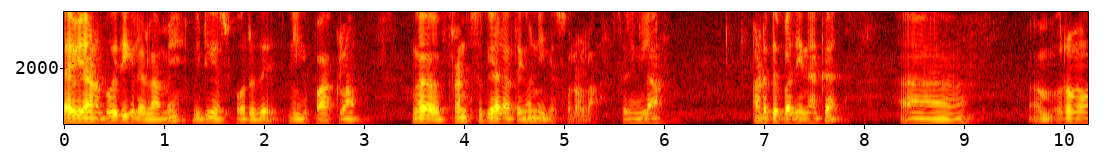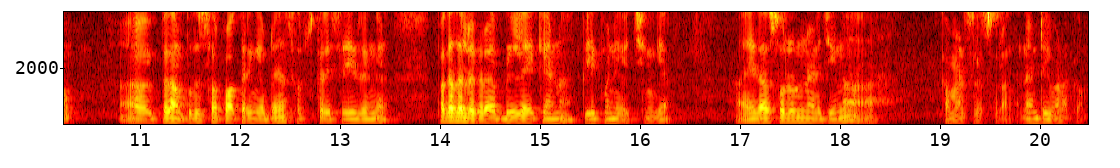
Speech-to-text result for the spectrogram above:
தேவையான பகுதிகள் எல்லாமே வீடியோஸ் போடுறது நீங்கள் பார்க்கலாம். உங்கள் ஃப்ரெண்ட்ஸுக்கு எல்லாத்துக்கும் நீங்கள் சொல்லலாம். சரிங்களா? அடுத்து பார்த்தீங்கன்னாக்கா ரொம்ப இப்போ தான் புதுசாக பார்க்குறீங்க அப்படின்னா சப்ஸ்கிரைப் செய்கிறேங்க பக்கத்தில் இருக்கிற பெல் கிளிக் பண்ணி வச்சுங்க. ஏதாவது சொல்லணும்னு நினச்சிங்கன்னா கமெண்ட்ஸில் சொல்லுங்கள். நன்றி வணக்கம்.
